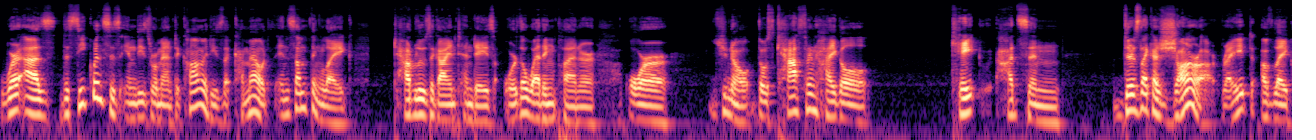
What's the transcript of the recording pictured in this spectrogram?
Whereas the sequences in these romantic comedies that come out in something like How to Lose a Guy in 10 Days or The Wedding Planner or, you know, those Katherine Heigl, Kate Hudson, there's like a genre, right? Of like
